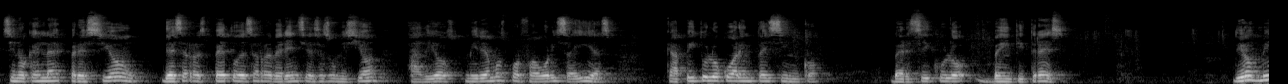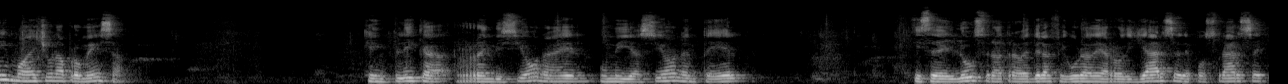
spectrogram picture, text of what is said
sino que es la expresión de ese respeto, de esa reverencia, de esa sumisión a Dios. Miremos por favor Isaías, capítulo 45, versículo 23. Dios mismo ha hecho una promesa que implica rendición a Él, humillación ante Él, y se ilustra a través de la figura de arrodillarse, de postrarse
